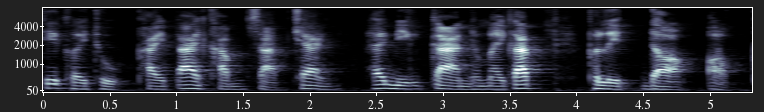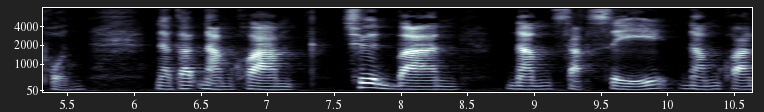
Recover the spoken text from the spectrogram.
ที่เคยถูกภายใต้คำสาปแช่ง ให้มีการทำไมครับ ผลิตดอกออกผลนะครับนำความชื่นบานนำศักดิ์ศรีนำความ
